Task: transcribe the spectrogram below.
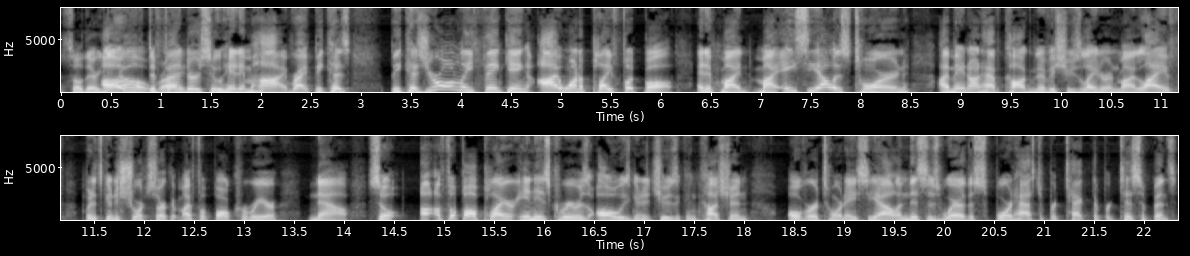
So there you go. Right. defenders who hit him high. Right, because because you're only thinking I want to play football. And if my my ACL is torn, I may not have cognitive issues later in my life, but it's going to short circuit my football career now. So a, football player in his career is always going to choose a concussion over a torn ACL. And this is where the sport has to protect the participants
